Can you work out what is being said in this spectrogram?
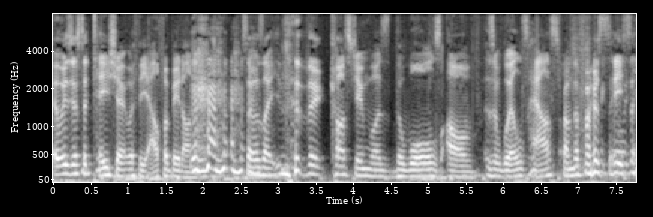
it was just a T-shirt with the alphabet on it. So it was like the, the costume was the walls of is it Will's house from the first season.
